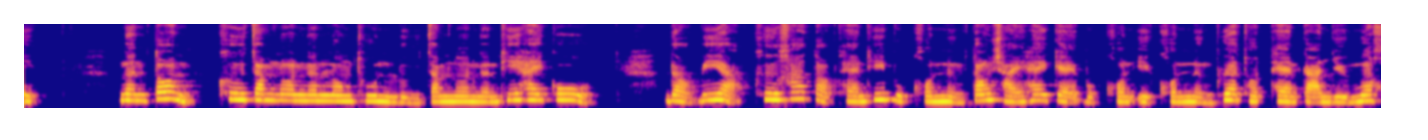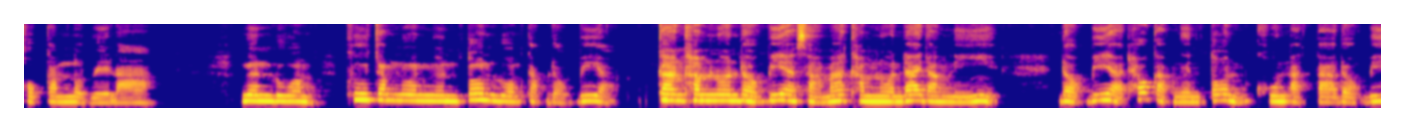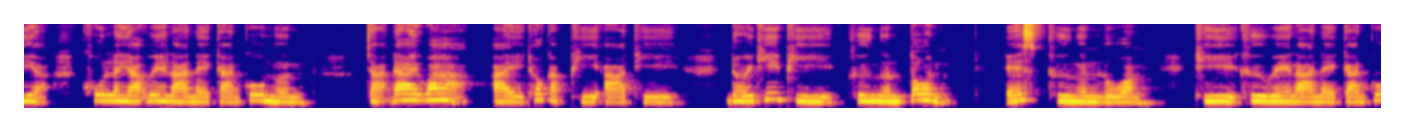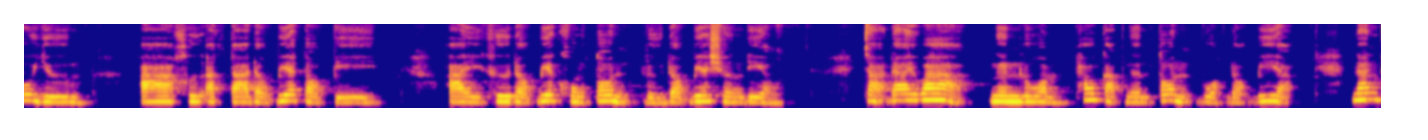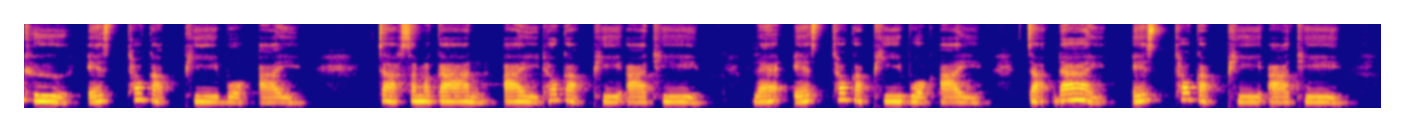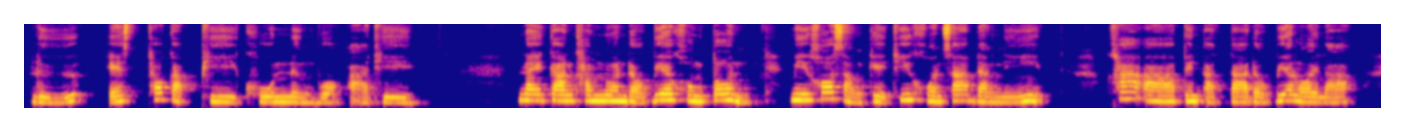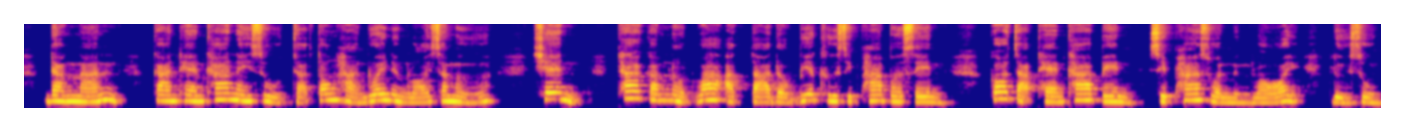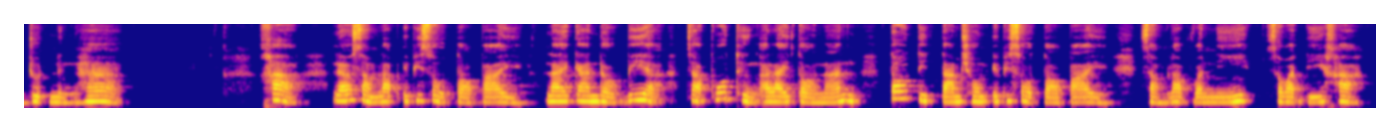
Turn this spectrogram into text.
เงินต้นคือจำนวนเงินลงทุนหรือจำนวนเงินที่ให้กู้ ดอกเบี้ย คือค่าตอบแทนที่บุคคลหนึ่งต้องใช้ให้แก่บุคคลอีกคนหนึ่งเพื่อทดแทนการยืมเมื่อครบกำหนดเวลา เงินรวม คือจำนวนเงินต้นรวมกับดอกเบี้ย การคำนวณดอกเบี้ยสามารถคำนวณได้ดังนี้ ดอกเบี้ยเท่ากับเงินต้น คูณอัตราดอกเบี้ย คูณระยะเวลาในการกู้เงิน จะได้ว่า I เท่ากับ PRT โดยที่ P คือเงินต้น S คือเงินรวม T คือเวลาในการกู้ยืม R คืออัตราดอกเบี้ยต่อปี I คือดอกเบี้ยคงต้น หรือดอกเบี้ยเชิงเดี่ยว จะได้ว่า เงินรวมเท่ากับเงินต้นบวกดอกเบี้ย นั่นคือ S เท่ากับ P บวก I จากสมการ I เท่ากับ PRT และ S เท่ากับ P บวก I จะได้ S เท่ากับ PRT หรือ S เท่ากับ P คูณ 1 บวก RT ในการคำนวณดอกเบี้ยคงต้น มีข้อสังเกตที่ควรทราบดังนี้ ค่า R เป็นอัตราดอกเบี้ยร้อยละ ดังนั้นการแทนค่าในสูตรจะต้องหารด้วย 100 เสมอ เช่น ถ้ากำหนดว่าอัตราดอกเบี้ยคือ 15% ก็จะแทนค่าเป็น 15 ส่วน 100 หรือ 0.15 ค่ะ แล้วสำหรับ episode ต่อไป รายการดอกเบี้ยจะพูดถึงอะไรต่อนั้น ต้องติดตามชม episode ต่อไป สำหรับวันนี้ สวัสดีค่ะ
